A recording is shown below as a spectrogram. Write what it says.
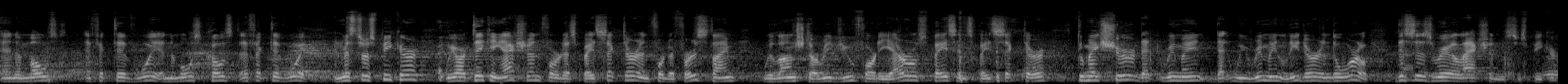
in the most effective way, in the most cost-effective way. And Mr. Speaker, we are taking action for the space sector, and for the first time, we launched a review for the aerospace and space sector to make sure that remain that we remain leader in the world. This is real action, Mr. Speaker.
